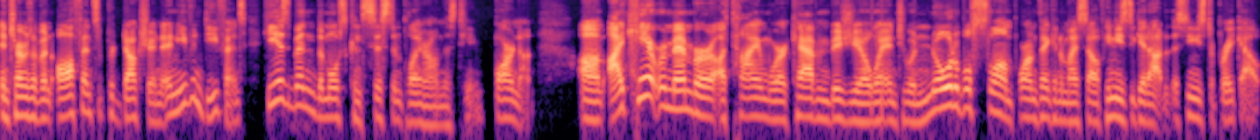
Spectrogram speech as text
in terms of an offensive production and even defense, he has been the most consistent player on this team, bar none. Um, I can't remember a time where Cavan Biggio went into a notable slump where I'm thinking to myself, he needs to get out of this. He needs to break out.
